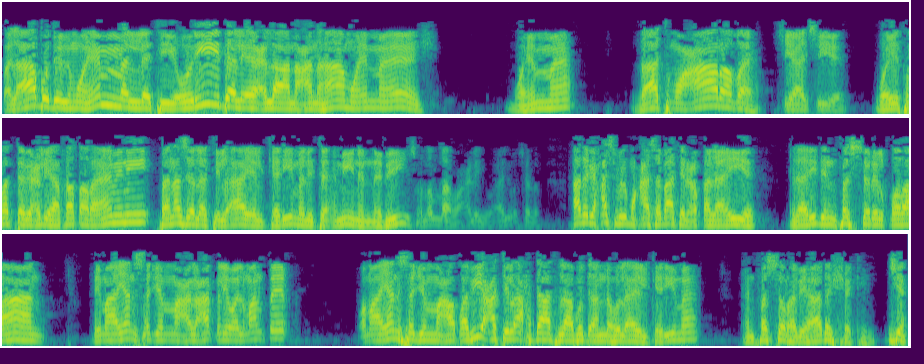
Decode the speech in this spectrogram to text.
فلا بد المهمة التي أريد الإعلان عنها مهمة إيش؟ مهمة ذات معارضة سياسية ويترتب عليها خطر أمني فنزلت الآية الكريمة لتأمين النبي صلى الله عليه وآله وسلم. هذا بحسب المحاسبات العقلائية. إذا أريد نفسر القرآن بما ينسجم مع العقل والمنطق وما ينسجم مع طبيعة الأحداث لابد أنه الآية الكريمة نفسرها بهذا الشكل. زين.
